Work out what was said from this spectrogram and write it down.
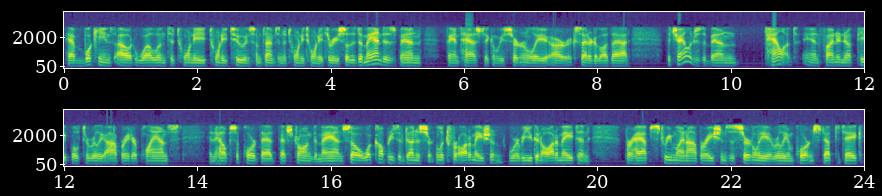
have bookings out well into 2022 and sometimes into 2023. So the demand has been fantastic, and we certainly are excited about that. The challenges have been talent and finding enough people to really operate our plants and help support that that strong demand. So what companies have done is certainly look for automation wherever you can automate and perhaps streamline operations is certainly a really important step to take.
